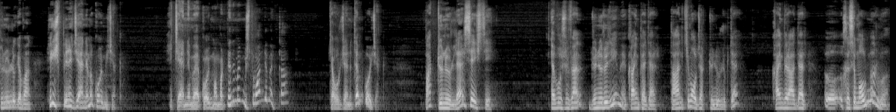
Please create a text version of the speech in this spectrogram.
dünürlük yapan hiçbirini cehenneme koymayacak. E, cehenneme koymamak ne demek? Müslüman demek daha. Kavur cennete mi koyacak? Bak dünürler seçti. Ebu Süfyan dünürü değil mi? Kayınpeder. Daha kim olacak dünürlükte? Kayınbirader ı, hısım olmuyor mu?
